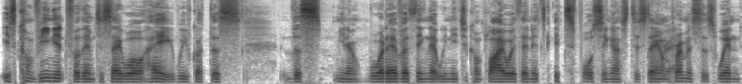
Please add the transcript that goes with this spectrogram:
is convenient for them to say, "Well, hey, we've got this, this you know whatever thing that we need to comply with, and it's it's forcing us to stay on Right. premises." When,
